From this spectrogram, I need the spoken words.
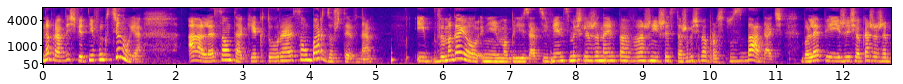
Naprawdę świetnie funkcjonuje. Ale są takie, które są bardzo sztywne i wymagają mobilizacji, więc myślę, że najważniejsze jest to, żeby się po prostu zbadać, bo lepiej, jeżeli się okaże, że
